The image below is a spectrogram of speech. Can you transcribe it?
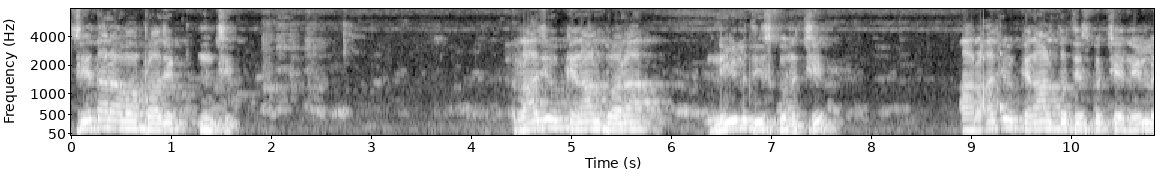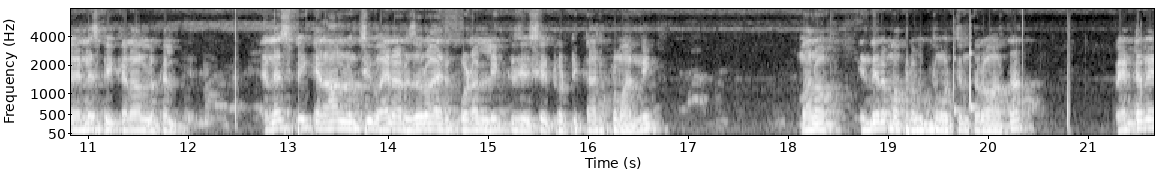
సీతారామ ప్రాజెక్ట్ నుంచి రాజీవ్ కెనాల్ ద్వారా నీళ్ళు తీసుకొని వచ్చి ఆ రాజీవ్ కెనాల్తో తీసుకొచ్చే నీళ్ళు ఎన్ఎస్పి కెనాల్లో కలిపి ఎన్ఎస్పి కెనాల్ నుంచి వైరా రిజర్వాయర్ కూడా లింక్ చేసేటువంటి కార్యక్రమాన్ని మనం ఇందిరమ్మ ప్రభుత్వం వచ్చిన తర్వాత వెంటనే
